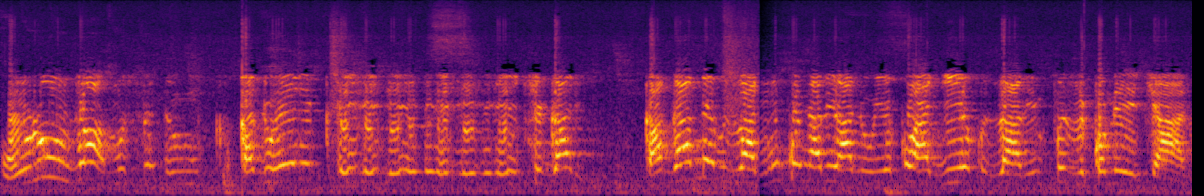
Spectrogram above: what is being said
Urumva kaduhere e- e- e- e- e- e- kigali. Kagame nk'uko nabihanuye ko hagiye kuzaba impfu zikomeye cyane.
